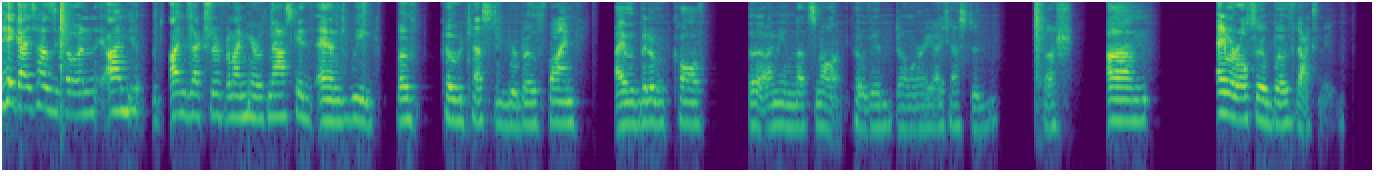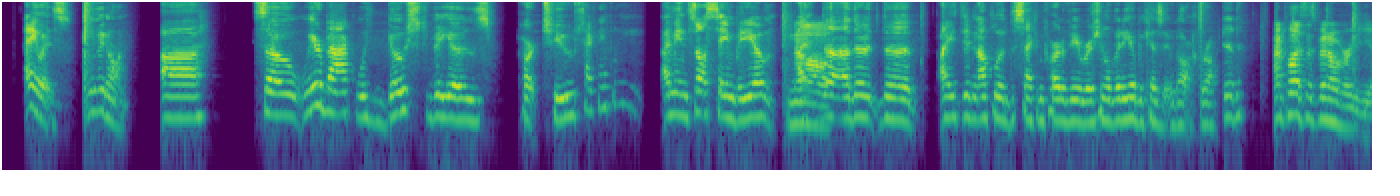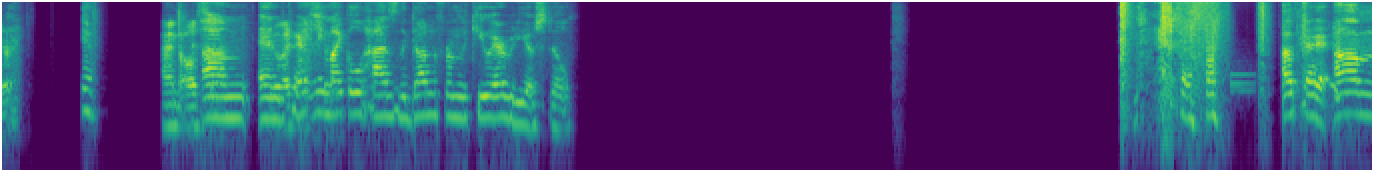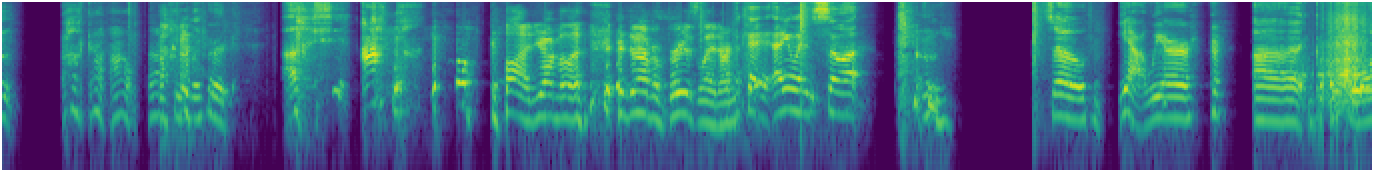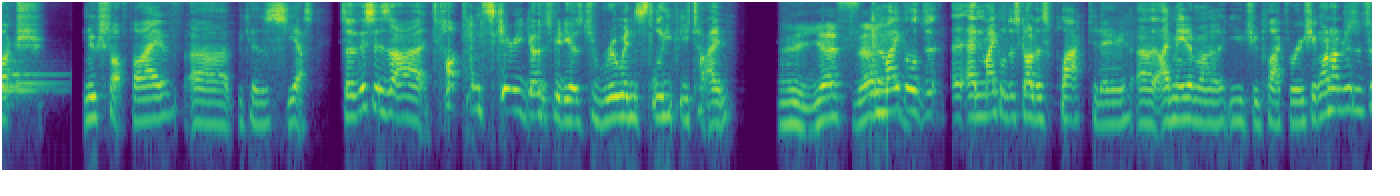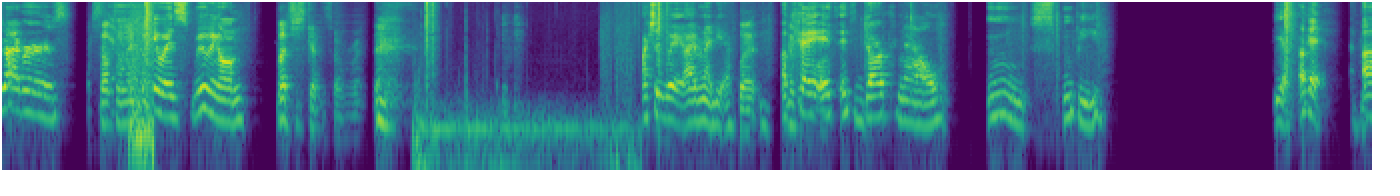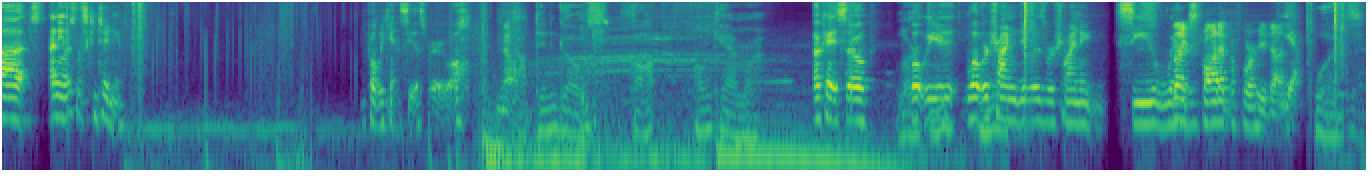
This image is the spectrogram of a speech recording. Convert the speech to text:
Hey guys, how's it going? I'm I'm Zexriff and I'm here with Masked and we both COVID tested. We're both fine. I have a bit of a cough, but I mean that's not COVID. Don't worry, I tested. Sush. Um, and we're also both vaccinated. Anyways, moving on. Uh, so we're back with Ghost Videos Part Two. Technically, I mean it's not the same video. No. I, the other the I didn't upload the second part of the original video because it got corrupted. And plus, it's been over a year. And also, Um, and like apparently? Michael has the gun from the Q Air video still. okay. Um. Oh god. Ow. That actually really hurt. Uh, ah. oh god, you have a you're gonna have a bruise later. Okay. Anyways, so uh, so yeah, we are uh going to watch Nuke's Top Five uh because yes. So this is uh top ten scary ghost videos to ruin sleepy time. Yes, sir. And Michael just and Michael just got his plaque today. Uh, I made him a YouTube plaque for reaching 100 subscribers. Something like that. Anyways, moving on. Let's just get this over with. Actually, wait, I have an idea. but Okay, it, it's dark now. Ooh, spoopy. Yeah. Okay. Uh. Anyways, let's continue. You probably can't see us very well. no. Captain 10 ghosts caught on camera. Okay, so what we what we're trying to do is we're trying to see where. Like spot it before he does. yeah. Woods.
